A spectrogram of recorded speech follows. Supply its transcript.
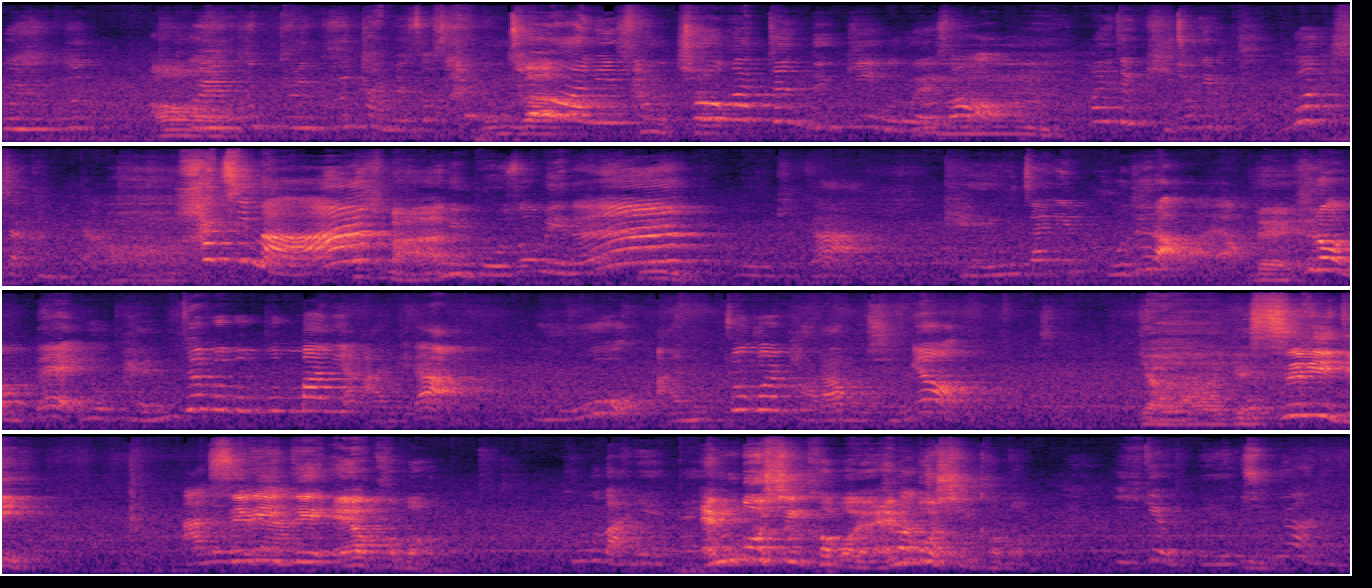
불긋 어. 불긋 불긋하면서 상처 뭔가 아닌 상처 상처. 같은 느낌으로 해서 음. 아이들 기저귀를 거부하기 시작합니다. 아. 하지만 우리 하지만 보소미는 음. 여기가 굉장히 보드라워요. 네. 그런데 이 밴드 부분뿐만이 아니라 이 안쪽을 바라보시면 야 이게 3D 아는 3D 에어 커버 공부 많이 했다. 엠보싱 커버예요 엠보싱 커버 이게 왜 중요하냐면요.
